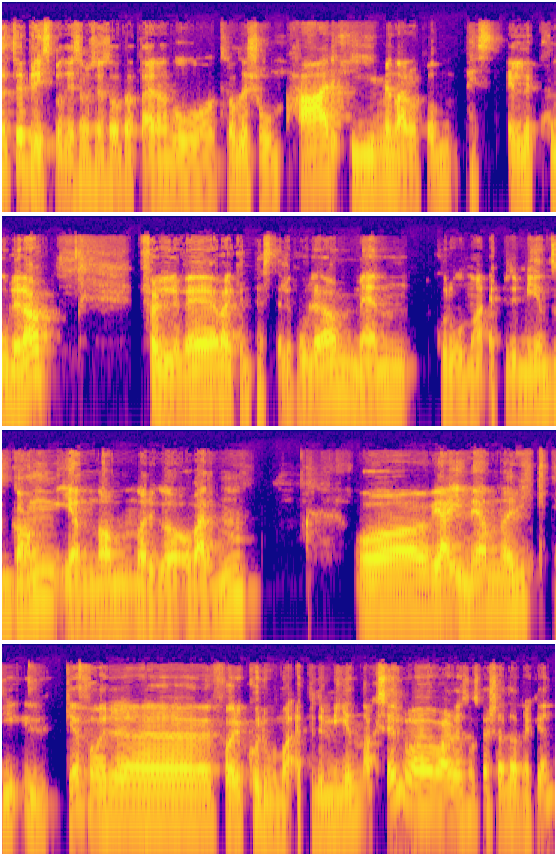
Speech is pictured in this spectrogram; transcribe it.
setter vi pris på, de som syns at dette er en god tradisjon. Her i Minerva-podden Pest eller kolera følger vi verken pest eller kolera, men koronaepidemiens gang gjennom Norge og verden. Og vi er inne i en viktig uke for, eh, for koronaepidemien, Aksel. Hva, hva, er det som skal skje denne uken?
